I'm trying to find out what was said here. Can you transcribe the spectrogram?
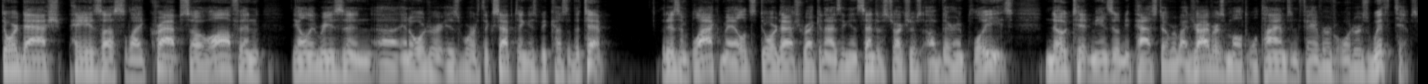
DoorDash pays us like crap so often. The only reason uh, an order is worth accepting is because of the tip. It isn't blackmail, it's DoorDash recognizing incentive structures of their employees. No tip means it'll be passed over by drivers multiple times in favor of orders with tips.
